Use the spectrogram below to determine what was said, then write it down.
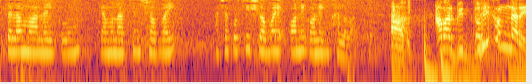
আসসালামু আলাইকুম। কেমন আছেন সবাই? আশা করছি সবাই অনেক অনেক ভালো আছে আমার বিদ্রোহী কন্যারে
